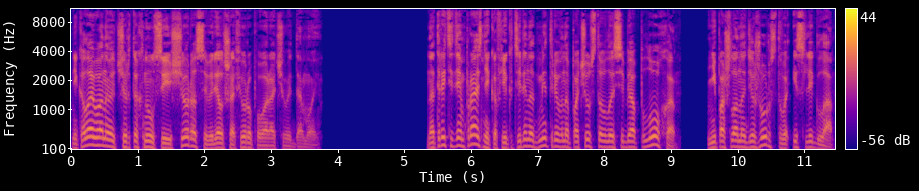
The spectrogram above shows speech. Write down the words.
Николай Иванович чертыхнулся еще раз и велел шоферу поворачивать домой. На третий день праздников Екатерина Дмитриевна почувствовала себя плохо, не пошла на дежурство и слегла.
